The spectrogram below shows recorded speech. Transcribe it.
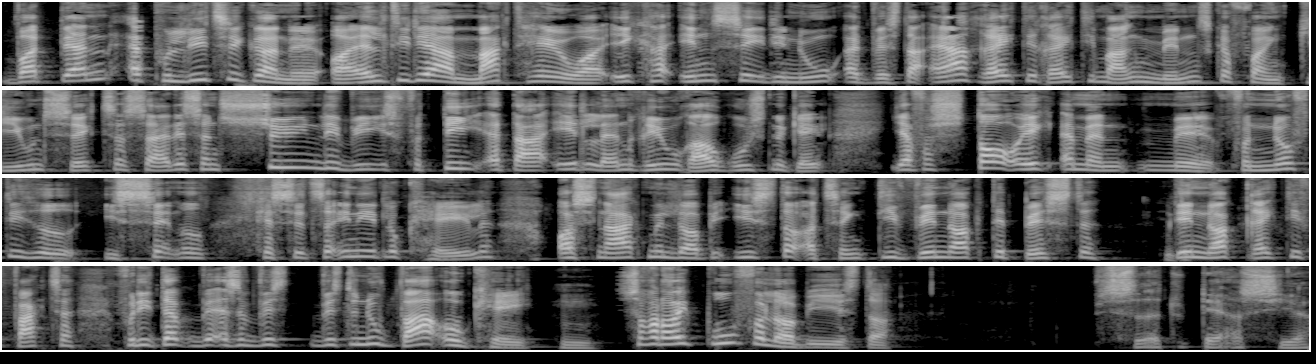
Hvordan er politikerne og alle de der magthavere ikke har indset endnu, at hvis der er rigtig, rigtig mange mennesker fra en given sektor, så er det sandsynligvis fordi, at der er et eller andet rivrav rustende galt. Jeg forstår ikke, at man med fornuftighed i sindet kan sætte sig ind i et lokale og snakke med lobbyister og tænke, de vil nok det bedste. Det er nok rigtig fakta. Fordi der, altså, hvis, hvis det nu var okay, hmm. så var der jo ikke brug for lobbyister. Sidder du der og siger,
